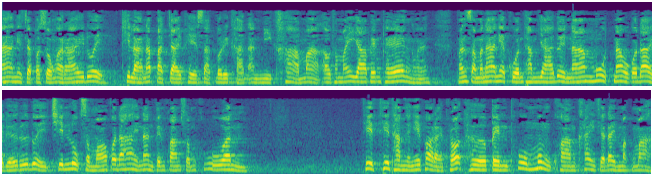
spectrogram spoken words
ณะเนี่ยจะประสงค์อะไรด้วยขีลานปัจจัยเภสัชบริขารอันมีค่ามาก เอาทำไมยาแพงๆนะพันสมณะเนี่ยควรทำยาด้วยน้ำมูดเน่าก็ได้หรือด้วยชิ้นลูกสมอก็ได้ นั่นเป็นความสมควร ที่ที่ทำอย่างนี้เพราะอะไร เพราะเธอเป็นผู้มุ่งความใคร่จะได้มาก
